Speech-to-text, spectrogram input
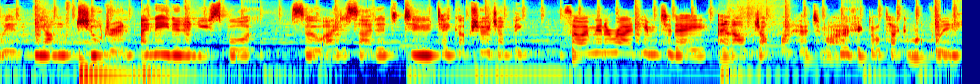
With young children, I needed a new sport, so I decided to take up show jumping. So I'm going to ride him today and I'll jump on her tomorrow. Perfect, I'll tack him up for you.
